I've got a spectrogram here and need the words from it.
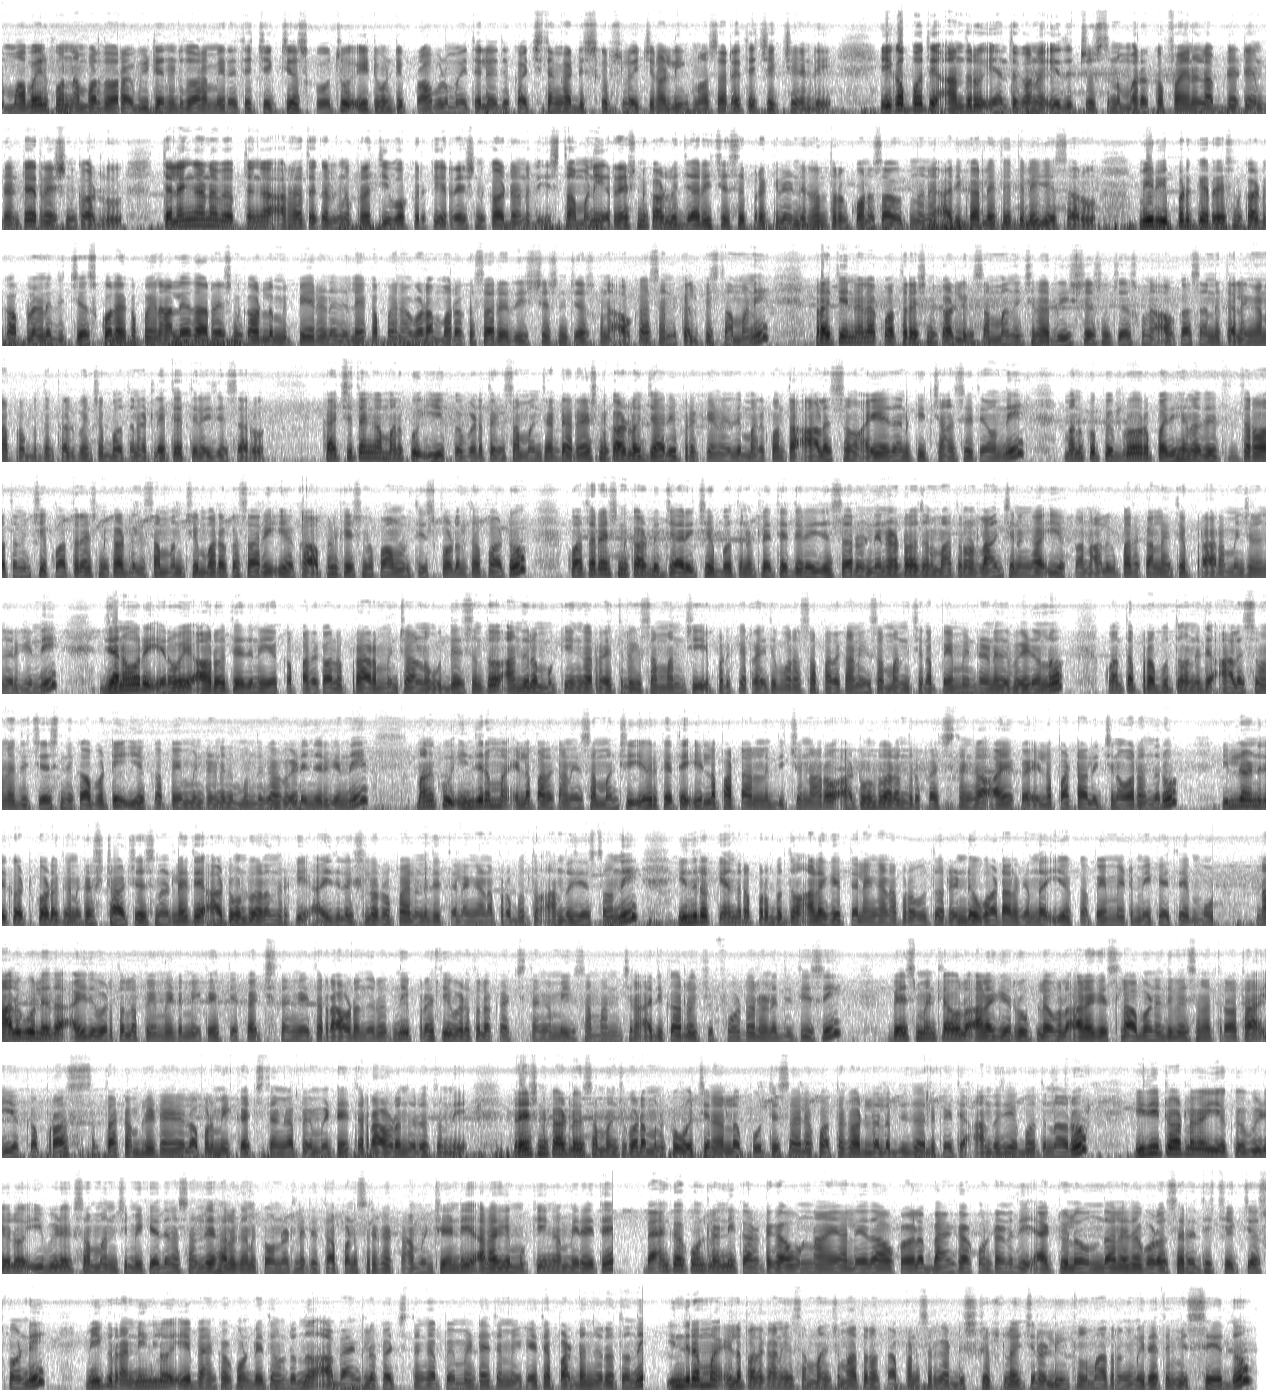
మొబైల్ ఫోన్ నెంబర్ ద్వారా వీటన్నిటి ద్వారా మీరైతే చెక్ చేసుకోవచ్చు. ఎటువంటి ప్రాబ్లం అయితే లేదు. ఖచ్చితంగా డిస్క్రిప్షన్లో ఇచ్చిన లింక్ను ఒకసారి అయితే చెక్ చేయండి. ఇకపోతే అందరూ ఎంతగానో ఎదురు చూస్తున్న మరొక ఫైనల్ అప్డేట్ ఏంటంటే రేషన్ కార్డులు. తెలంగాణ వ్యాప్తంగా అర్హత కలిగిన ప్రతి ఒక్కరికి రేషన్ కార్డు అనేది ఇస్తామని రేషన్ కార్డులు జారీ చేసే ప్రక్రియ నిరంతరం కొనసాగుతుందని అధికారులు అయితే తెలియజేశారు. మీరు ఇప్పటికే రేషన్ కార్డుకి అప్లై అనేది చేసుకోలేకపోయినా లేదా రేషన్ కార్డులో మీ పేరు అనేది లేకపోయినా కూడా మరొకసారి రిజిస్ట్రేషన్ చేసుకునే అవకాశాన్ని కల్పిస్తామని ప్రతి నెల కొత్త రేషన్ కార్డులకు సంబంధించిన రిజిస్ట్రేషన్ చేసుకునే అవకాశాన్ని తెలంగాణ ప్రభుత్వం కల్పించబోతున్నట్లయితే తెలియజేశారు. ఖచ్చితంగా మనకు ఈ యొక్క విడతకు సంబంధించి అంటే రేషన్ కార్డులో జారీ ప్రక్రియ అనేది మరికొంత ఆలస్యం అయ్యేదానికి ఛాన్స్ అయితే ఉంది. మనకు ఫిబ్రవరి పదిహేనో తేదీ తర్వాత నుంచి కొత్త రేషన్ కార్డులకు సంబంధించి మరొకసారి ఈ యొక్క అప్లికేషన్ ఫామ్లు తీసుకోవడంతో పాటు కొత్త రేషన్ కార్డులు జారీ చేయబోతున్నట్లయితే తెలియజేశారు. నిన్నటి రోజున మాత్రం లాంఛనంగా ఈ యొక్క నాలుగు పథకాలను అయితే ప్రారంభించడం జరిగింది. జనవరి ఇరవై ఆరో తేదీన ఈ యొక్క పథకాలు ప్రారంభించాలన్న ఉద్దేశంతో అందులో ముఖ్యంగా రైతులకు సంబంధించి ఇప్పటికే రైతు భరోసా పథకానికి సంబంధించిన పేమెంట్ అనేది వేయడంలో కొంత ప్రభుత్వం అనేది ఆలస్యం అనేది చేసింది కాబట్టి ఈ యొక్క పేమెంట్ అనేది ముందుగా వేయడం జరిగింది. మనకు ఇందిరమ్మ ఇళ్ళ పథకానికి సంబంధించి ఎవరికైతే ఇళ్ళ పట్టాలు అనేది ఇచ్చున్నారో అటువంటి వారందరూ ఖచ్చితంగా ఆ యొక్క ఇళ్ళ పట్టాలు ఇచ్చిన వారందరూ ఇల్లు అనేది కట్టుకోవడం కనుక స్టార్ట్ చేసినట్లయితే అటువంటి వారందరికీ ఐదు లక్షల రూపాయలు అనేది తెలంగాణ ప్రభుత్వం అందజేస్తోంది. ఇందులో కేంద్ర ప్రభుత్వం అలాగే తెలంగాణ ప్రభుత్వం రెండు ఓటాల కింద ఈ యొక్క పేమెంట్ మీకైతే నాలుగు లేదా ఐదు విడతల పేమెంట్ మీకైతే ఖచ్చితంగా అయితే రావడం జరుగుతుంది. ప్రతి విడతలో ఖచ్చితంగా మీకు సంబంధించిన అధికారులు వచ్చి ఫోటోలు అనేది తీసి బేస్మెంట్ లెవెల్ అలాగే రూప్ లెవెల్ అలాగే స్లాబ్ అనేది వేసిన తర్వాత ఈ యొక్క ప్రాసెస్ అంతా కంప్లీట్ అయ్యే లోపల మీకు ఖచ్చితంగా పేమెంట్ అయితే రావడం జరుగుతుంది. రేషన్ కార్డులకు సంబంధించి కూడా మనకు వచ్చే నెలలో పూర్తి స్థాయిలో కొత్త కార్డుల లబ్ధిదారులకు అయితే అందజేయబోతున్నారు. ఇది టోటల్గా ఈ యొక్క వీడియోలో. ఈ వీడియోకి సంబంధించి మీకు ఏదైనా సందేహాలు కనుక ఉన్నట్లయితే తప్పనిసరిగా కామెంట్ చేయండి. అలాగే ముఖ్యంగా మీరైతే బ్యాంక్ అకౌంట్లు అన్నీ కరెక్ట్గా ఉన్నాయా లేదా? ఒకవేళ బ్యాంక్ అకౌంట్ అనేది యాక్టివ్లో ఉందా లేదా కూడా ఒకసారి అయితే చెక్ చేసుకోండి. మీకు రన్నింగ్లో ఏ బ్యాంక్ అకౌంట్ అయితే ఉంటుందో ఆ బ్యాంక్లో ఖచ్చితంగా పేమెంట్ అయితే మీకైతే పడడం జరుగుతుంది. ఇందిరమ్మ ఇళ్ళ పథకానికి సంబంధించి మాత్రం తప్పనిసరిగా డిస్క్రిప్షన్లో ఇచ్చిన లింకులు మాత్రం మీరైతే మిస్ చేయొద్దు.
